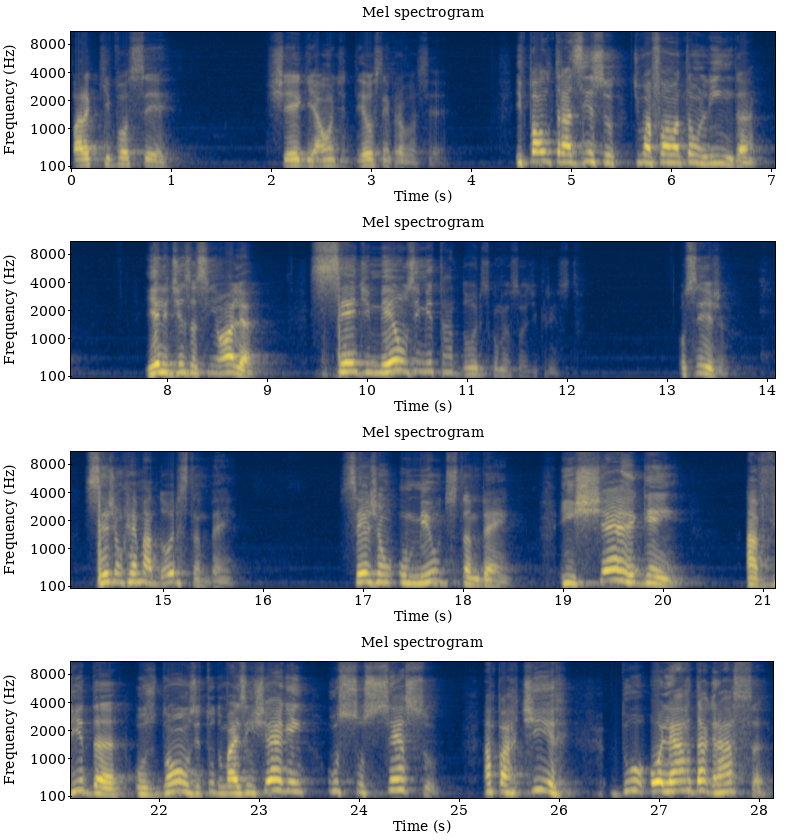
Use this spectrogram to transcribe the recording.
para que você chegue aonde Deus tem para você. E Paulo traz isso de uma forma tão linda. E ele diz assim: Olha, sede meus imitadores, como eu sou de Cristo. Ou seja, sejam remadores também. Sejam humildes também. Enxerguem a vida, os dons e tudo mais, enxerguem o sucesso a partir do olhar da graça.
